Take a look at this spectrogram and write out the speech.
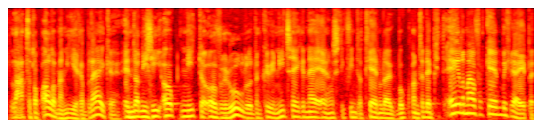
laat het op alle manieren blijken. En dan is hij ook niet te overroelen. Dan kun je niet zeggen, nee Ernst, ik vind dat geen leuk boek... want dan heb je het helemaal verkeerd begrepen.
